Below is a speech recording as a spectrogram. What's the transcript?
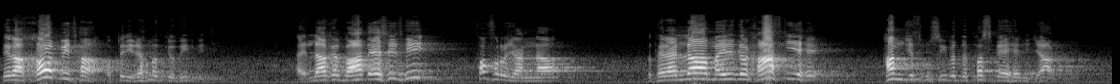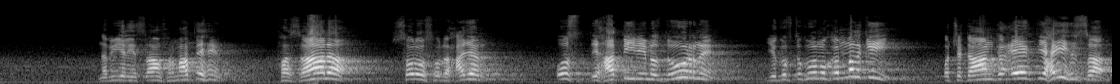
تیرا خوف بھی تھا اور تیری رحمت کی امید بھی تھی۔ اللہ، اگر بات ایسی تھی ففر جاننا تو پھر اللہ، میری درخواست یہ ہے، ہم جس مصیبت میں پھنس گئے ہیں، نجات نبی علیہ السلام فرماتے ہیں فضال سلو سلو حجر اس دیہاتی نے، مزدور نے، یہ گفتگو مکمل کی۔ اور چٹان کا ایک تہائی حصہ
